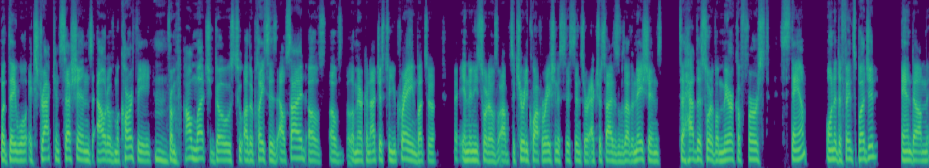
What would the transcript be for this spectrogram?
but they will extract concessions out of McCarthy hmm. from how much goes to other places outside of, of America, not just to Ukraine, but to in any sort of uh, security cooperation assistance or exercises with other nations to have this sort of America first stamp on a defense budget and um,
